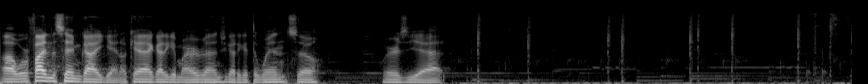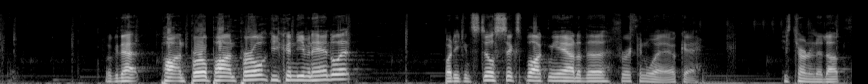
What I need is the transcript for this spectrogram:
Uh, we're fighting the same guy again, okay? I gotta get my revenge, gotta get the win, so where is he at? Look at that. Pot and Pearl, Pot and Pearl. He couldn't even handle it. But he can still six block me out of the freaking way. Okay. He's turning it up.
